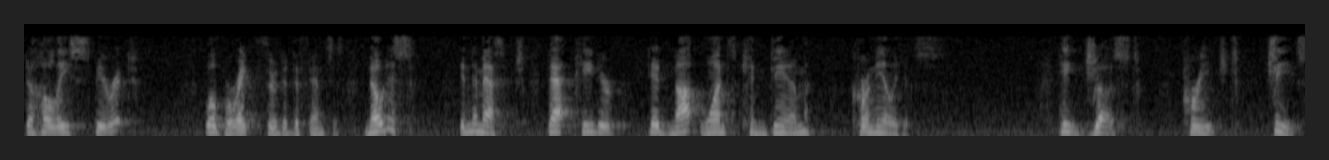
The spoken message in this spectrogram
the Holy Spirit will break through the defenses. Notice in the message that Peter did not once condemn Cornelius. He just preached Jesus.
